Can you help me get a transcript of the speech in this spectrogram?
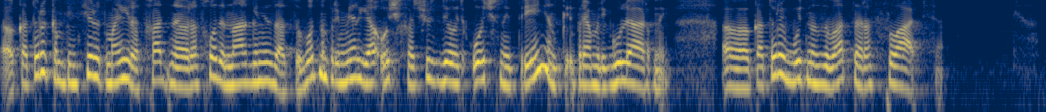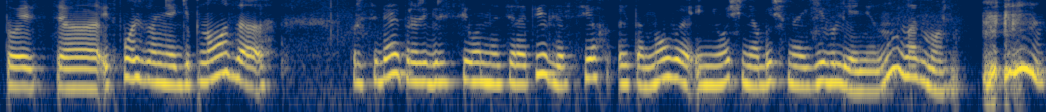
э, который компенсирует мои расходы, расходы на организацию. Вот, например, я очень хочу сделать очный тренинг, прям регулярный, э, который будет называться «Расслабься». То есть э, использование гипноза про себя и про регрессионную терапию для всех это новое и не очень обычное явление. Ну, возможно.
